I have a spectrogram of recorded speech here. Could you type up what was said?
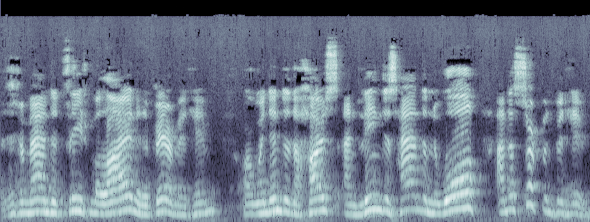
As if a man did flee from a lion and a bear met him, or went into the house and leaned his hand on the wall and a serpent bit him.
